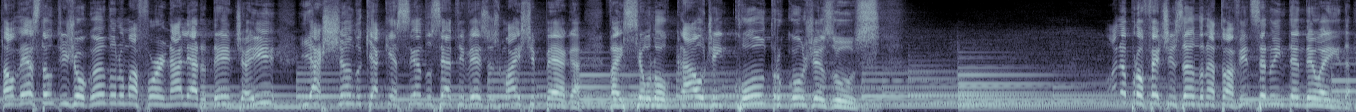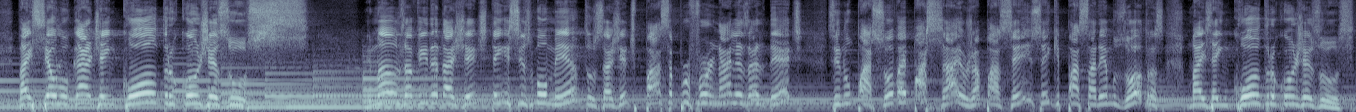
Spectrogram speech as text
Talvez estão te jogando numa fornalha ardente aí e achando que aquecendo sete vezes mais te pega. Vai ser o local de encontro com Jesus. Olha profetizando na tua vida, você não entendeu ainda. Vai ser o lugar de encontro com Jesus. Irmãos, a vida da gente tem esses momentos, a gente passa por fornalhas ardentes. Se não passou, vai passar. Eu já passei e sei que passaremos outras, mas é encontro com Jesus.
